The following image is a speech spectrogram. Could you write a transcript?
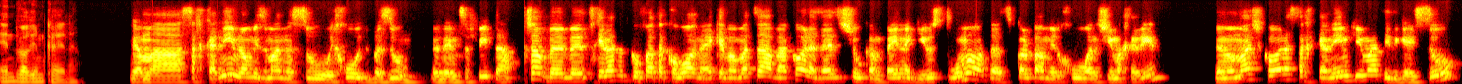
אין, דברים כאלה. גם השחקנים לא מזמן עשו איחוד בזום, לא אם צפית. עכשיו, בתחילת תקופת הקורונה, עקב המצב והכל, אז היה איזשהו קמפיין לגיוס תרומות, אז כל פעם אירחו אנשים אחרים, וממש כל השחקנים כמעט התגייסו,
